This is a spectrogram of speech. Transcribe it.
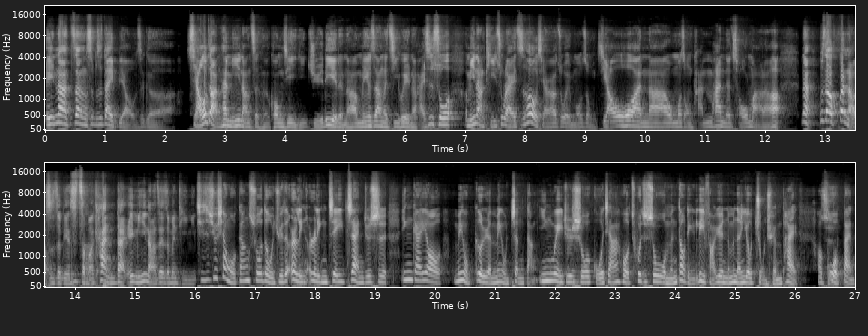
哎，那这样是不是代表这个？小党和民进党整合空间已经决裂了呢，没有这样的机会呢？还是说民党提出来之后，想要作为某种交换啊，某种谈判的筹码了哈？那不知道范老师这边是怎么看待？哎，民进党在这边提名，其实就像我刚说的，我觉得二零二零这一战就是应该要没有个人，没有政党，因为就是说国家或或者说我们到底立法院能不能有主权派哦过半？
